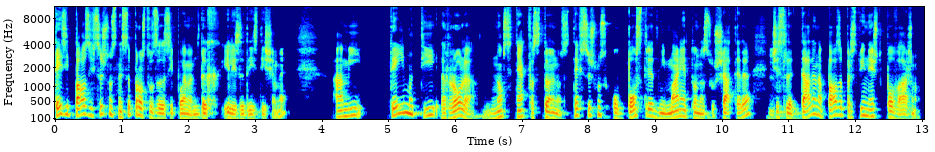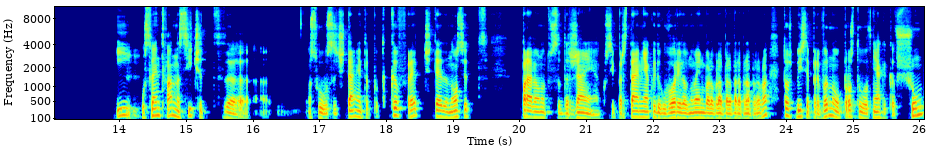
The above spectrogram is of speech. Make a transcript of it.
тези паузи всъщност не са просто за да си поемем дъх или за да издишаме, ами те имат и роля, носят някаква стоеност. Те всъщност обострят вниманието на слушателя, mm-hmm. че след дадена пауза предстои нещо по-важно. И mm-hmm. освен това насичат а, словосъчетанията по такъв ред, че те да носят правилното съдържание. Ако си представим някой да говори равномерно, бла, бла, бла, бла, бла, бла, то би се превърнало просто в някакъв шум,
